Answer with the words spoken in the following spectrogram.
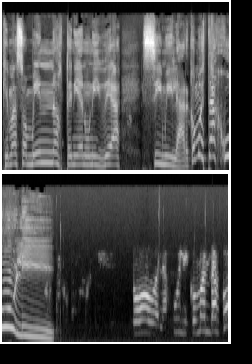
que más o menos tenían una idea similar. ¿Cómo estás, Juli? Hola, Juli, ¿cómo andas vos?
